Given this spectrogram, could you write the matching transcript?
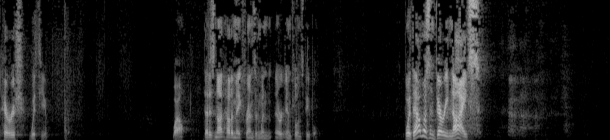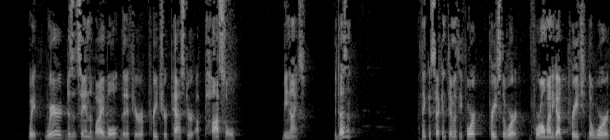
perish with you. Wow. That is not how to make friends and win or influence people. Boy, that wasn't very nice. Wait, where does it say in the Bible that if you're a preacher, pastor, apostle, be nice? It doesn't. I think of 2 Timothy 4, preach the word. Before Almighty God, preach the word.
